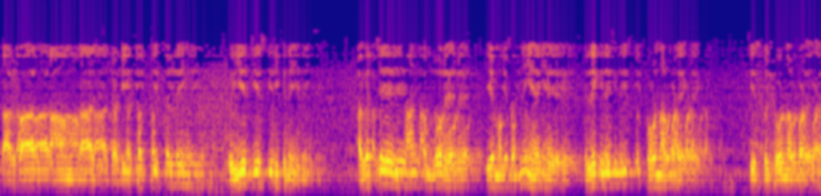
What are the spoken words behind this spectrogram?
کاروبار، کام، کاج، اسٹڈی، سب چیز چل رہی ہے تو یہ چیز ٹھیک نہیں ہے۔ اگرچہ انسان کمزور ہے، یہ مقصد نہیں ہے کہ لیکن اس چیز کو چھوڑنا پڑے گا۔ چیز کو چھوڑنا پڑے گا۔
